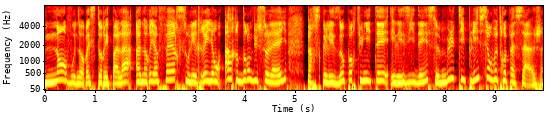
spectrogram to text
non, vous ne resterez pas là à ne rien faire sous les rayons ardents du soleil, parce que les opportunités et les idées se multiplient sur votre passage.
